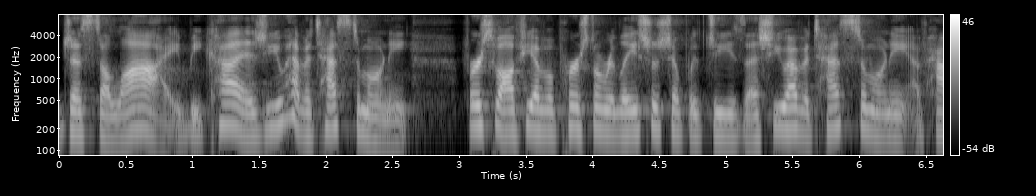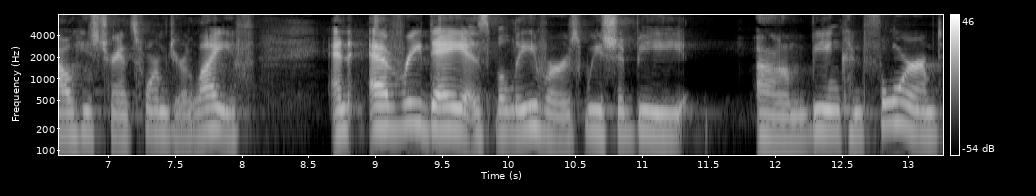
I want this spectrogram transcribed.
just a lie because you have a testimony. First of all, if you have a personal relationship with Jesus, you have a testimony of how he's transformed your life. And every day as believers, we should be um, being conformed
